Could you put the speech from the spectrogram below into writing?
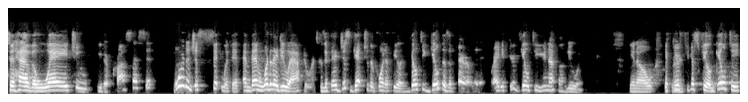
to have a way to either process it or to just sit with it. And then what do they do afterwards? Because if they just get to the point of feeling guilty guilt is a paralytic right? If you're guilty you're not going to do it. You know if, right. you just feel guilty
